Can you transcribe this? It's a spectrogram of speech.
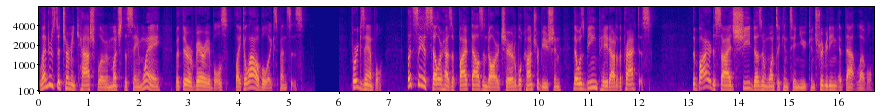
Lenders determine cash flow in much the same way, but there are variables, like allowable expenses. For example, let's say a seller has a $5,000 charitable contribution that was being paid out of the practice. The buyer decides she doesn't want to continue contributing at that level.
